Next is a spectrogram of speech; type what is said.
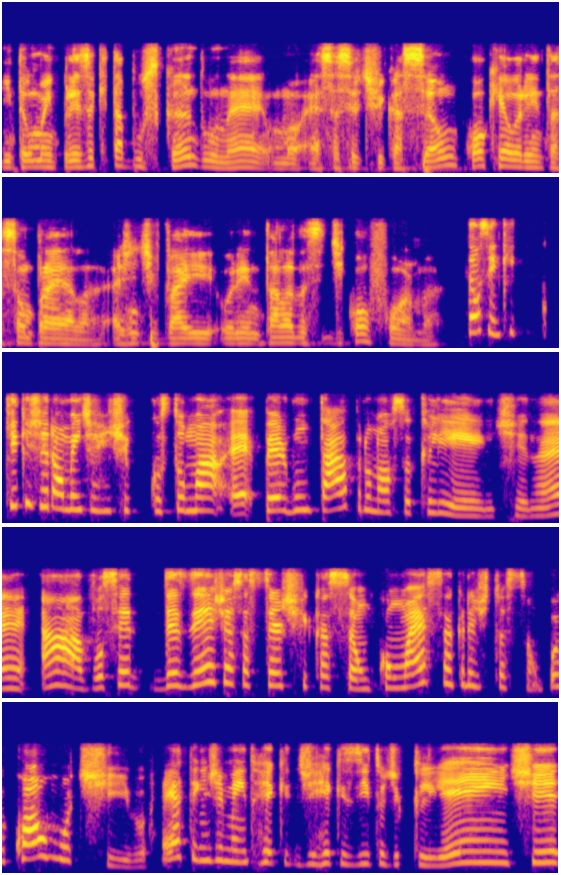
Então, uma empresa que está buscando né, uma, essa certificação, qual que é a orientação para ela? A gente vai orientá-la de qual forma? Então, assim, que, que, que geralmente a gente costuma é, perguntar para o nosso cliente, né? Ah, você deseja essa certificação com essa acreditação, por qual motivo? É atendimento de requisito de cliente,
